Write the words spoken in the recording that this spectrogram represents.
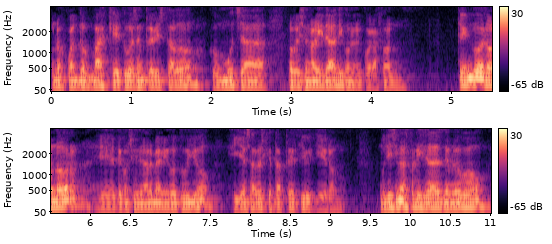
Unos cuantos más que tú has entrevistado con mucha profesionalidad y con el corazón. Tengo el honor eh, de considerarme amigo tuyo y ya sabes que te aprecio y quiero. Muchísimas felicidades de nuevo,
